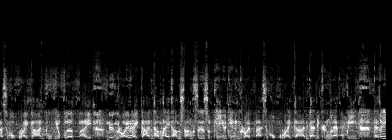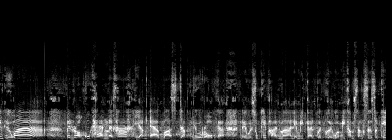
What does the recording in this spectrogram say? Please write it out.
286 รายการถูกยกเลิกไป 100 รายการทำให้คำสั่งซื้อสุดทธิอยู่ที่ 186 รายการค่ะในครึ่งแรกของปี แต่ก็ยังถือว่าเป็นรองคู่แข่งนะคะ อย่าง Airbus จากยุโรปค่ะ ในวันศุกร์ที่ผ่านมาเนี่ยมีการเปิดเผยว่ามีคำสั่งซื้อสุดทธิ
